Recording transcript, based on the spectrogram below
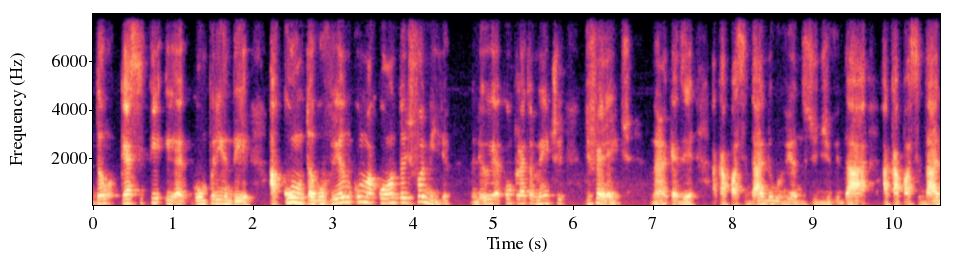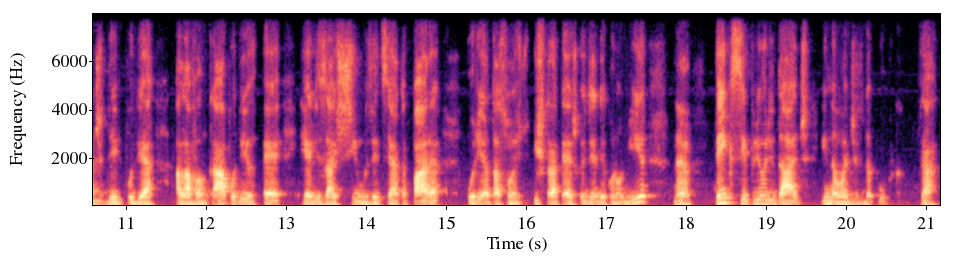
Então, quer se ter, é, compreender a conta governo como uma conta de família, entendeu? E é completamente diferente. Né? Quer dizer, a capacidade do governo de se endividar, a capacidade dele poder alavancar, poder é, realizar estímulos, etc., para orientações estratégicas dentro da economia, né? tem que ser prioridade e não a dívida pública. Tá?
